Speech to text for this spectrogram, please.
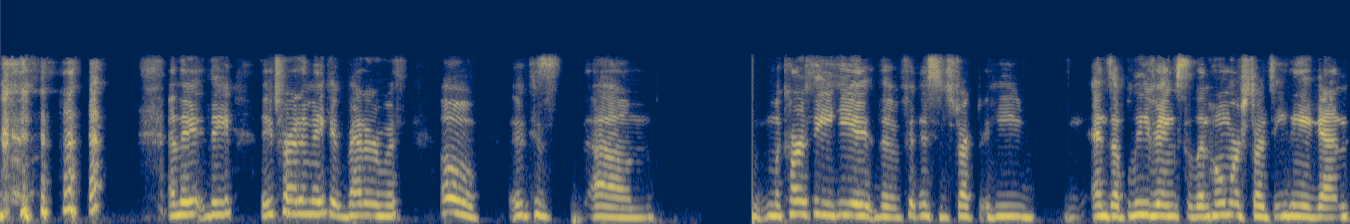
and they they they try to make it better with oh because um McCarthy, he the fitness instructor, he ends up leaving. So then Homer starts eating again.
